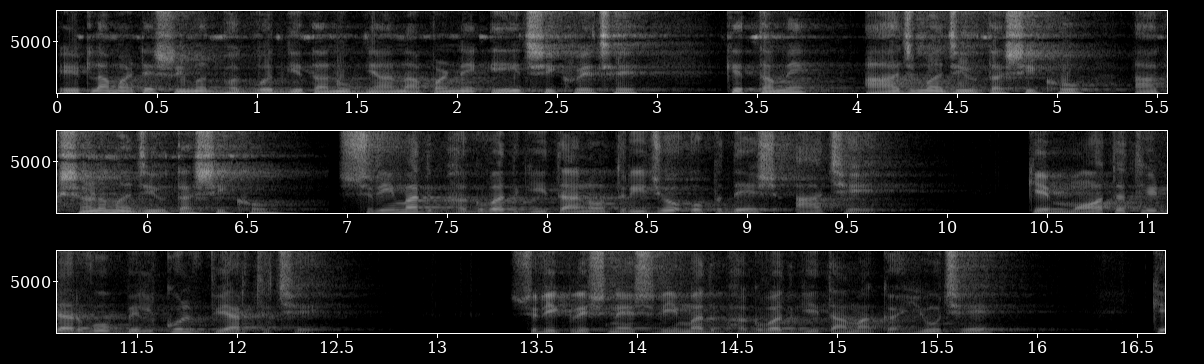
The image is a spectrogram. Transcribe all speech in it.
એટલા માટે શ્રીમદ ભગવદ્ ગીતાનું જ્ઞાન આપણને એ જ શીખવે છે કે તમે આજમાં જીવતા શીખો, આ ક્ષણમાં જીવતા શીખો. શ્રીમદ ભગવદ્ ગીતાનો ત્રીજો ઉપદેશ આ છે કે મોતથી ડરવું બિલકુલ વ્યર્થ છે. શ્રી કૃષ્ણે શ્રીમદ ભગવદ્ ગીતામાં કહ્યું છે કે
